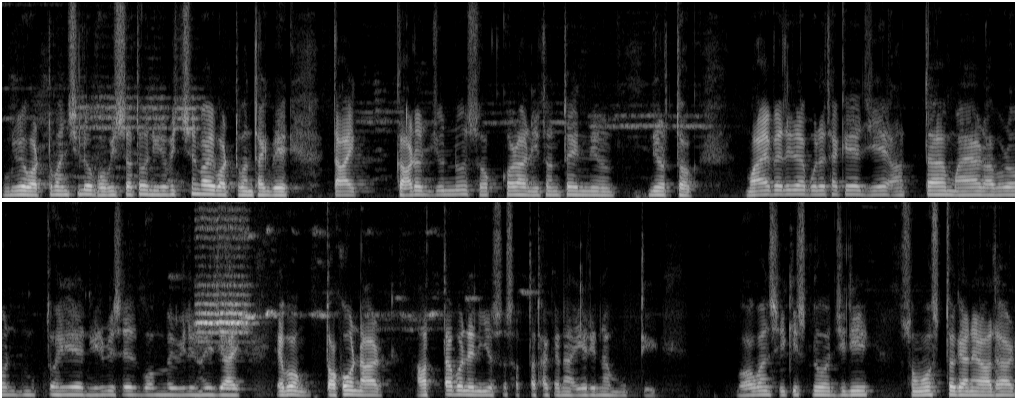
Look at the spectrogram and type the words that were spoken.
পূর্বে বর্তমান ছিল, ভবিষ্যতেও নিরবিচ্ছিন্নভাবে বর্তমান থাকবে। তাই কারোর জন্য শোক করা নিতান্তই নির- নিরর্থক। মায়াবাদীরা বলে থাকে যে, আত্মা মায়ার আবরণ মুক্ত হয়ে নির্বিশেষ ব্রহ্মে বিলীন হয়ে যায় এবং তখন আর আত্মা বলে নিজস্ব সত্তা থাকে না, এরই নাম মুক্তি। ভগবান শ্রীকৃষ্ণ, যিনি সমস্ত জ্ঞানের আধার,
